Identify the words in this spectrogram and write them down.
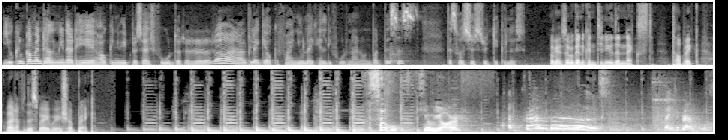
you can come and tell me that, hey, how can you eat processed food? Da, da, da, da, and I'll be like, yeah, okay, fine. You like healthy food, and I don't. But this is this was just ridiculous. Okay, so we're going to continue the next topic right after this very very short break. So here we are. At Brambles. Thank you, Brambles.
